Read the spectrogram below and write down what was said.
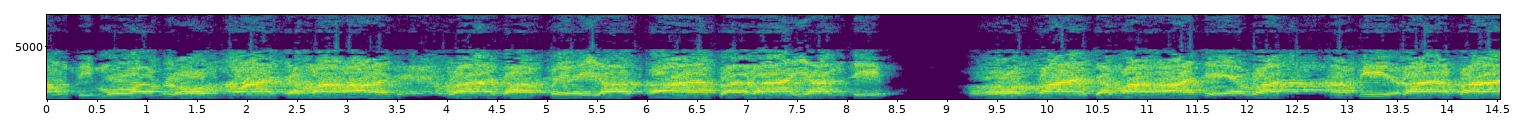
งสิม่วงลมมาจะมาว่า สัพเพยกาปรายันติโอมาจะมาเทวะอภิราภา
